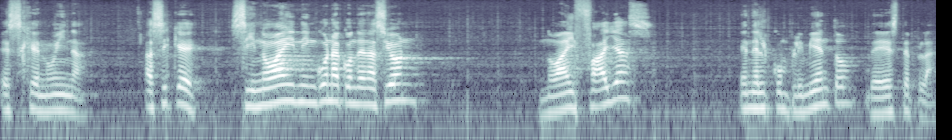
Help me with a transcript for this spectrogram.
es genuina. Así que si no hay ninguna condenación, no hay fallas en el cumplimiento de este plan.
